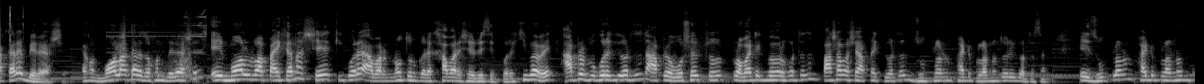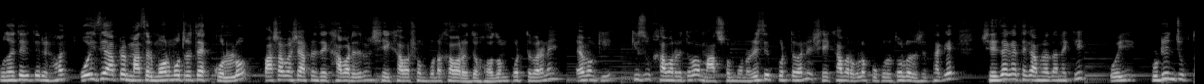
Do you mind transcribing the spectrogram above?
আকারে বেড়ে আসে। এখন মল আকারে যখন বেড়ে আসে, এই মল বা পায়খানা, সে কি করে? আবার নতুন করে খাবার এসে রিসিভ করে। কীভাবে? আপনার পুকুরে কি করতেছেন? আপনি অবশ্যই প্রোবায়োটিক ব্যবহার করতেছেন। পাশাপাশি আপনি কি করতেছেন? ঝুপলানন ফাইটোপ্লানন তৈরি করতেছেন। এই ঝুপলানন ফাইটোপ্লানন কোথায় থেকে তৈরি হয়? ওই যে আপনার মাছের মলমূত্র ত্যাগ করল, পাশাপাশি আপনি যে খাবার দিলেন, সেই খাবার সম্পূর্ণ খাবার হয়তো হজম করতে পারেনি, এবং কি কিছু খাবার হয়তো বা মাছ সম্পূর্ণ রিসিভ করতে পারেনি, সেই খাবারগুলো পুকুরে তোলা এসে থাকে। সেই জায়গা থেকে আমরা জানি কি, ওই প্রোটিনযুক্ত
